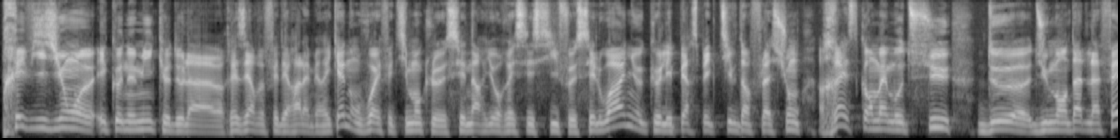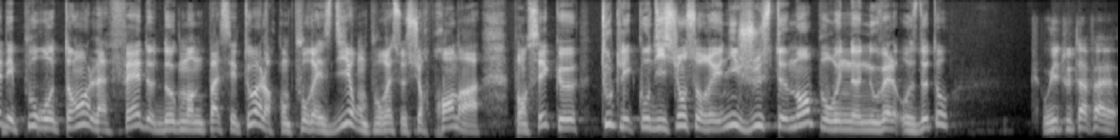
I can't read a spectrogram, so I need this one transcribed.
prévisions euh, économiques de la Réserve fédérale américaine, on voit effectivement que le scénario récessif s'éloigne, que les perspectives d'inflation restent quand même au-dessus de, du mandat de la Fed, et pour autant, la Fed n'augmente pas ses taux, alors qu'on pourrait se dire, on pourrait se surprendre à penser que toutes les conditions sont réunies justement pour une nouvelle hausse de taux. Oui, tout à fait.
